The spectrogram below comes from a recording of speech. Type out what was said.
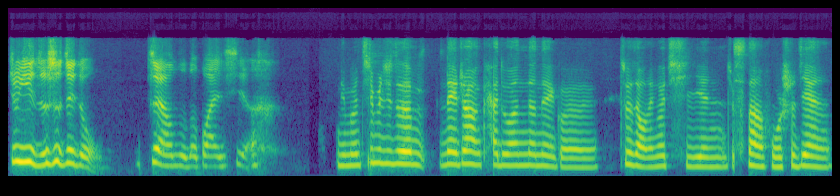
就一直是这种这样子的关系。你们记不记得内战开端的那个最早那个起因，就斯坦福事件，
